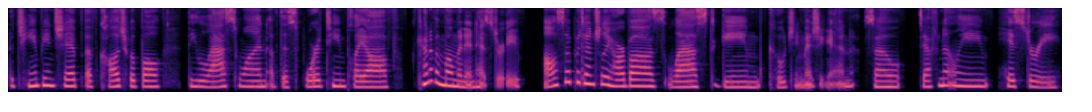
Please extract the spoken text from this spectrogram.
The championship of college football, the last one of this four team playoff, kind of a moment in history. Also, potentially Harbaugh's last game coaching Michigan. So, definitely history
